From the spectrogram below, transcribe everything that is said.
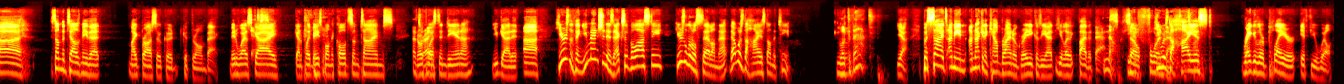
Uh, something tells me that Mike Brosseau could could throw him back. Midwest yes. guy, got to play baseball in the cold sometimes. That's Northwest right. Indiana. You got it. Uh, here's the thing. You mentioned his exit velocity. Here's a little stat on that. That was the highest on the team. Look at that. Yeah. Besides, I mean, I'm not going to count Brian O'Grady because he had he had like five at bats. No, he so he was the highest regular player, if you will.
